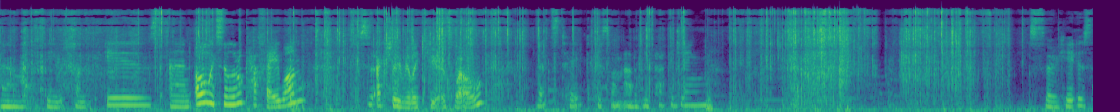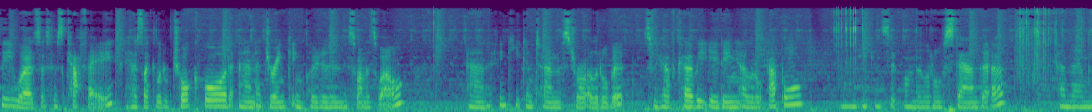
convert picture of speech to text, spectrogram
And let's see which one it is. And oh, it's the little cafe one. This is actually really cute as well. Let's take this one out of the packaging. So here is the words that says cafe. It has like a little chalkboard and a drink included in this one as well. And I think you can turn the straw a little bit. So we have Kirby eating a little apple and he can sit on the little stand there. And then we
